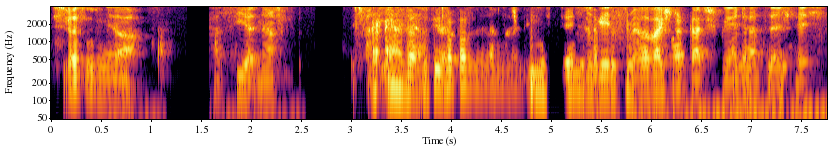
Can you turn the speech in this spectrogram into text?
Ich weiß nicht. Tja, passiert, ne? Ich fand die erste viel Halbzeit verpasst. so langweilig. Ich So geht's das mir aber bei Stuttgart-Spielen Ja, tatsächlich.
